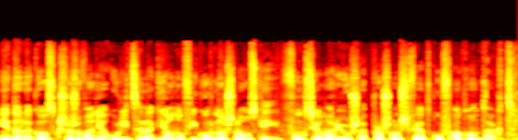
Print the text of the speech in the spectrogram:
niedaleko skrzyżowania ulicy Legionów i Górnośląskiej. Funkcjonariusze proszą świadków o kontakt.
